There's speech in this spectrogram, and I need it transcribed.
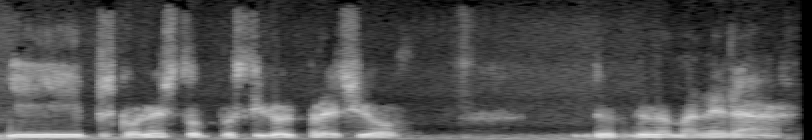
y pues con esto pues tiró el precio de, una manera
